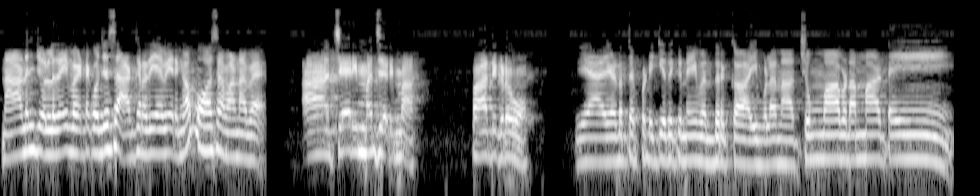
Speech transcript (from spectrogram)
நானும் சொல்லதே வேட்ட கொஞ்சம் சாக்கிரதையாவே இருங்க மோசமானவ ஆ சரிம்மா சரிம்மா. பார்த்துக்கிடுவோம் என் இடத்த பிடிக்கிறதுக்குன்னே வந்திருக்கா? இவளை நான் சும்மா விட மாட்டேன்.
